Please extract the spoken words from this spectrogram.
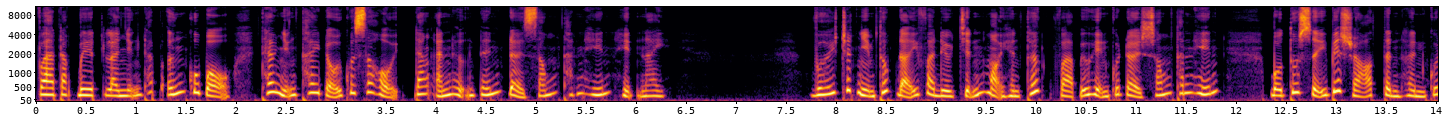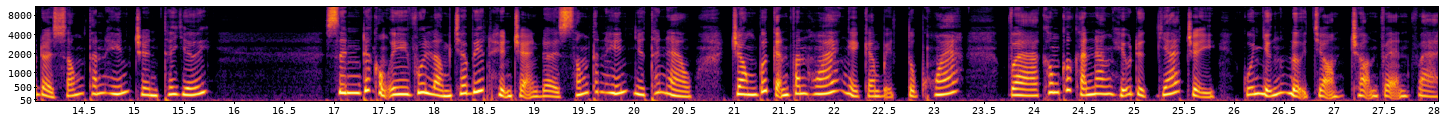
và đặc biệt là những đáp ứng của Bộ theo những thay đổi của xã hội đang ảnh hưởng đến đời sống thánh hiến hiện nay. Với trách nhiệm thúc đẩy và điều chỉnh mọi hình thức và biểu hiện của đời sống thánh hiến, Bộ tu sĩ biết rõ tình hình của đời sống thánh hiến trên thế giới. Xin Đức Hồng Y vui lòng cho biết hiện trạng đời sống thánh hiến như thế nào trong bối cảnh văn hóa ngày càng bị tục hóa và không có khả năng hiểu được giá trị của những lựa chọn trọn vẹn và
